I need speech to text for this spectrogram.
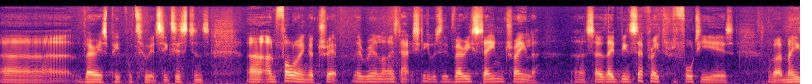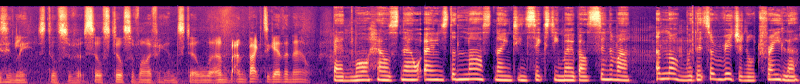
Various people to its existence, and following a trip, they realised actually it was the very same trailer. Uh, so they'd been separated for 40 years, but amazingly still still still surviving and still um, and back together now. Ben Morehouse now owns the last 1960 mobile cinema, along with its original trailer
